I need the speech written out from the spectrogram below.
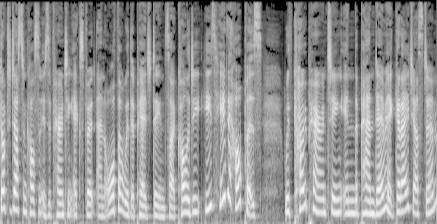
Dr. Justin Coulson is a parenting expert and author with a PhD in psychology. He's here to help us with co parenting in the pandemic. G'day, Justin.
